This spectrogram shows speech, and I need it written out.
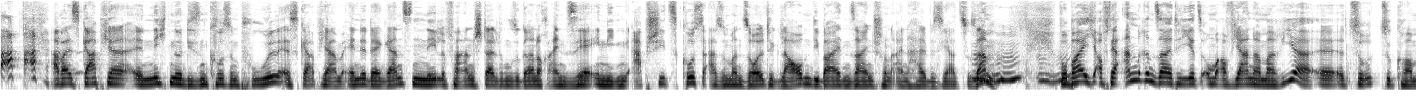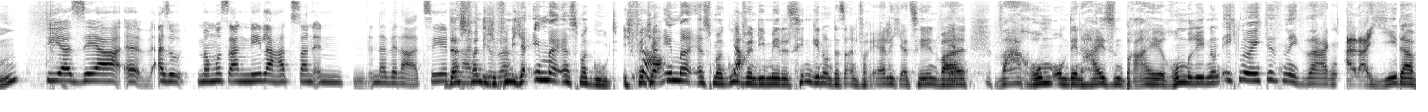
Aber es gab ja äh, nicht nur diesen Kuss im Pool, es gab ja am Ende der ganzen Nele-Veranstaltung sogar noch einen sehr innigen Abschiedskuss. Also man sollte glauben, die beiden seien schon ein halbes Jahr zusammen. Mhm, Wobei ich auf der anderen Seite jetzt, um auf Jana Maria äh, zurückzukommen, Die ja sehr, äh, also man muss sagen, Nela hat es dann in, in der Villa erzählt. Das fand ich, finde ich ja immer erstmal gut. Ich finde ja. Ja. immer erstmal gut, Ja. wenn die Mädels hingehen und das einfach ehrlich erzählen, weil warum um den heißen Brei rumreden und ich möchte es nicht sagen. Alter, jeder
